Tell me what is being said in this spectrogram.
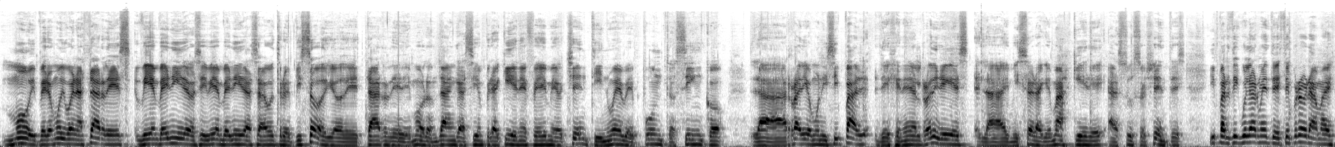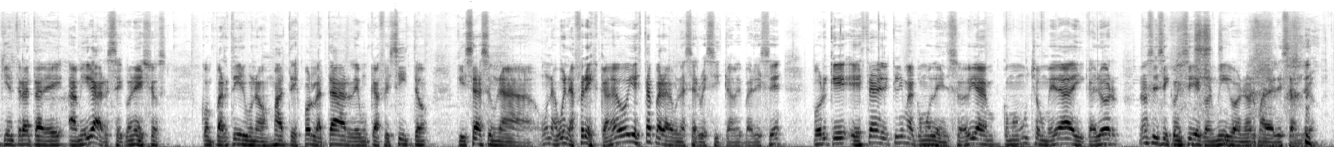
Muy, pero muy buenas tardes. Bienvenidos y bienvenidas a otro episodio de Tarde de Morondanga, siempre aquí en FM 89.5, la radio municipal de General Rodríguez, la emisora que más quiere a sus oyentes. Y particularmente este programa es quien trata de amigarse con ellos, compartir unos mates por la tarde, un cafecito quizás una, una buena fresca. Hoy está para una cervecita, me parece, porque está el clima como denso, había como mucha humedad y calor. No sé si coincide conmigo, Norma de Alessandro.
